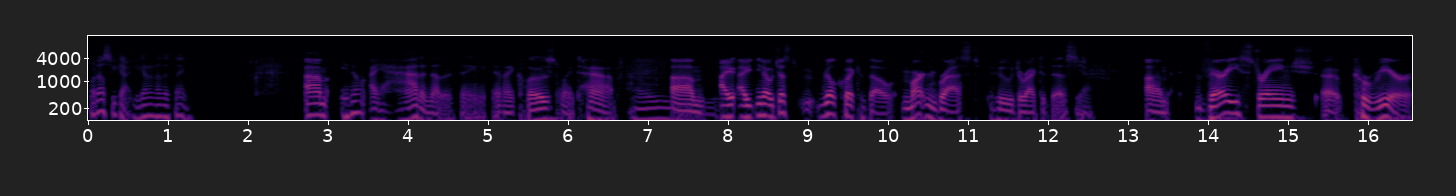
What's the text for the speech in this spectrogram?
What else you got? You got another thing? Um, you know, I had another thing, and I closed my tab. Oh. Um, I, I, you know, just real quick though, Martin Brest, who directed this, Yeah. um, very strange uh, career.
